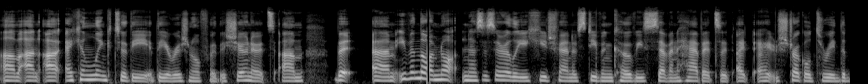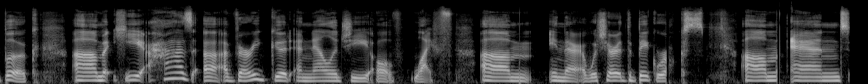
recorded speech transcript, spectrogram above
Um, and I, I, can link to the, the original for the show notes. Um, but um, even though I'm not necessarily a huge fan of Stephen Covey's Seven Habits, I, I, struggled to read the book. Um, he has a, a, very good analogy of life in there, which are the big rocks. and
